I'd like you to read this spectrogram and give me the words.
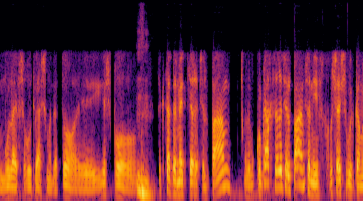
מול האפשרות להשמדתו. אה, יש פה, זה קצת באמת סרט של פעם, זה כל כך סרט של פעם שאני חושש שהוא גם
